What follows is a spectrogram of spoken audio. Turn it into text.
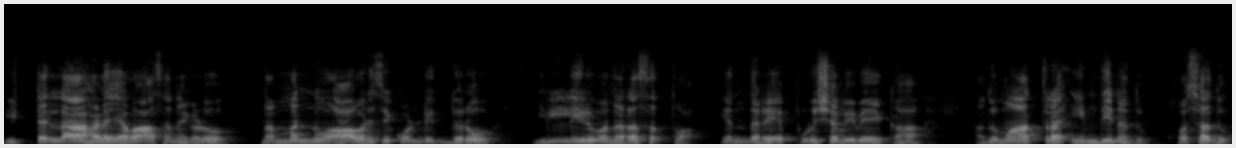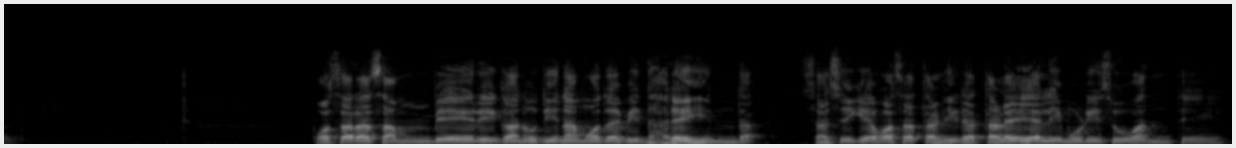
ಇಷ್ಟೆಲ್ಲ ಹಳೆಯ ವಾಸನೆಗಳು ನಮ್ಮನ್ನು ಆವರಿಸಿಕೊಂಡಿದ್ದರೂ ಇಲ್ಲಿರುವ ನರಸತ್ವ ಎಂದರೆ ಪುರುಷ ವಿವೇಕ. ಅದು ಮಾತ್ರ ಇಂದಿನದು, ಹೊಸದು. ಪೊಸರ ಸಂಬೇರಿಗನುದಿನ ಮೊದವಿಧರೆಯಿಂದ ಸಸಿಗೆ ಹೊಸ ತಳಿರ ತಳೆಯಲಿ ಮುಡಿಸುವಂತೆ,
